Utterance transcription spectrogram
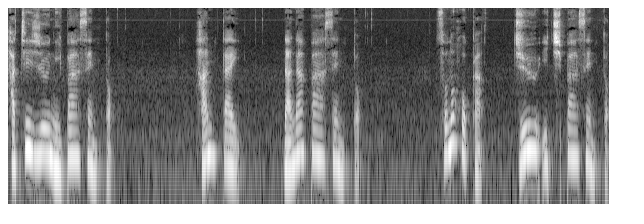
82%反対7%その他11%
